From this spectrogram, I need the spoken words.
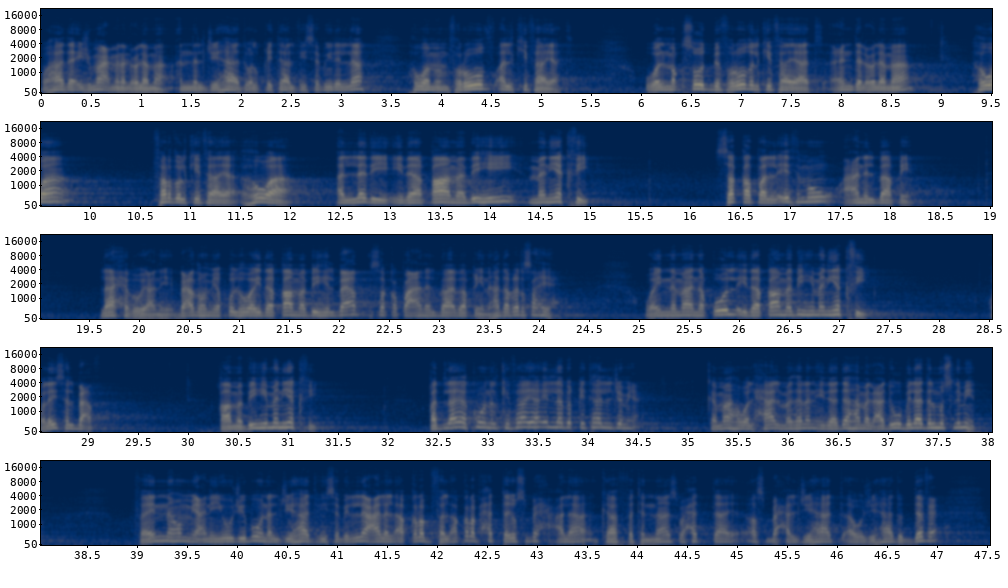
وهذا إجماع من العلماء أن الجهاد والقتال في سبيل الله هو من فروض الكفايات. والمقصود بفروض الكفايات عند العلماء هو فرض الكفاية هو الذي إذا قام به من يكفي. سقط الإثم عن الباقين. لاحظوا يعني بعضهم يقول هو إذا قام به البعض سقط عن الباقين. هذا غير صحيح. وإنما نقول إذا قام به من يكفي وليس البعض. قام به من يكفي. قد لا يكون الكفاية إلا بقتال الجميع. كما هو الحال مثلا إذا دهم العدو بلاد المسلمين. فإنهم يعني يوجبون الجهاد في سبيل الله على الأقرب فالأقرب حتى يصبح على كافة الناس وحتى أصبح الجهاد أو جهاد الدفع.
